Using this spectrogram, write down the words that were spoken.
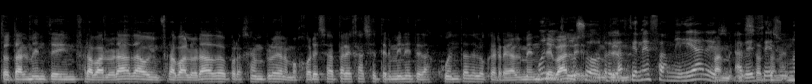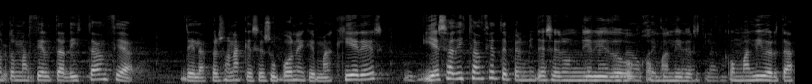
totalmente infravalorada o infravalorado, por ejemplo, y a lo mejor esa pareja se termina y te das cuenta de lo que realmente bueno, vale. Incluso relaciones familiares. a veces uno toma cierta distancia de las personas que se supone que más quieres y esa distancia te permite ser un individuo con más, con más libertad.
